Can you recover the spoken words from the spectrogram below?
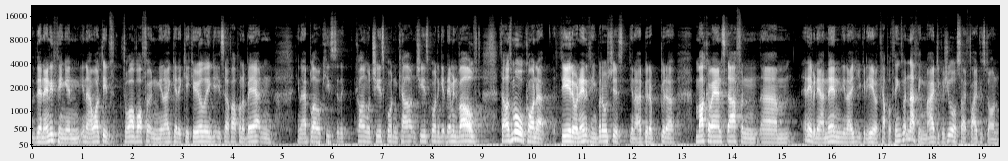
than anything. And you know, I did thrive off it, and you know, get a kick early and get yourself up and about, and you know, blow a kiss to the Collingwood cheer squad and Carlton cheer squad and get them involved. So it was more kind of theatre and anything, but it was just you know a bit of bit of muck around stuff, and um, and even now and then, you know, you could hear a couple of things, but nothing major because you're so focused on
